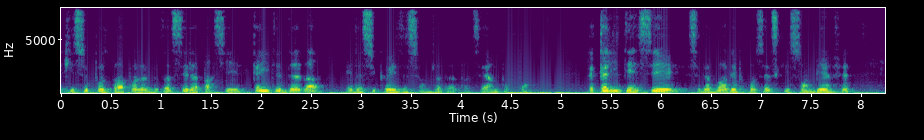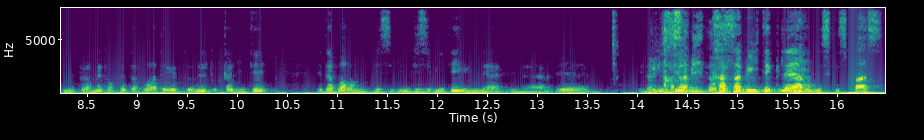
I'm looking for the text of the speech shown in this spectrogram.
qui se pose par rapport à la data, c'est la partie qualité de data et la sécurisation de la data. C'est important. La qualité, c'est c'est d'avoir des process qui sont bien faits, qui nous permettent en fait d'avoir des données de qualité et d'avoir une, vis- une visibilité, une, une, euh, une, Une vision, traçabilité, claire de ce qui se passe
